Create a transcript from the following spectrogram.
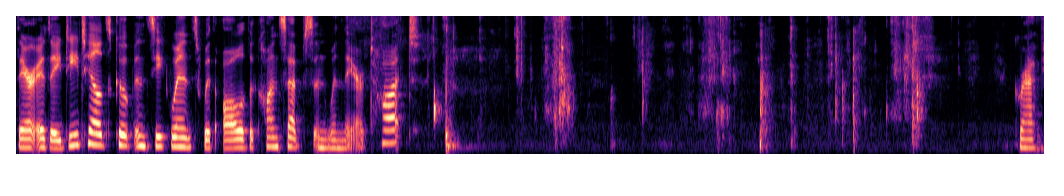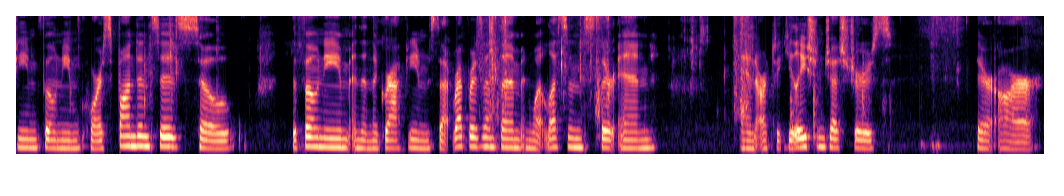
There is a detailed scope and sequence with all of the concepts and when they are taught. grapheme phoneme correspondences, so the phoneme and then the graphemes that represent them and what lessons they're in, and articulation gestures. There are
